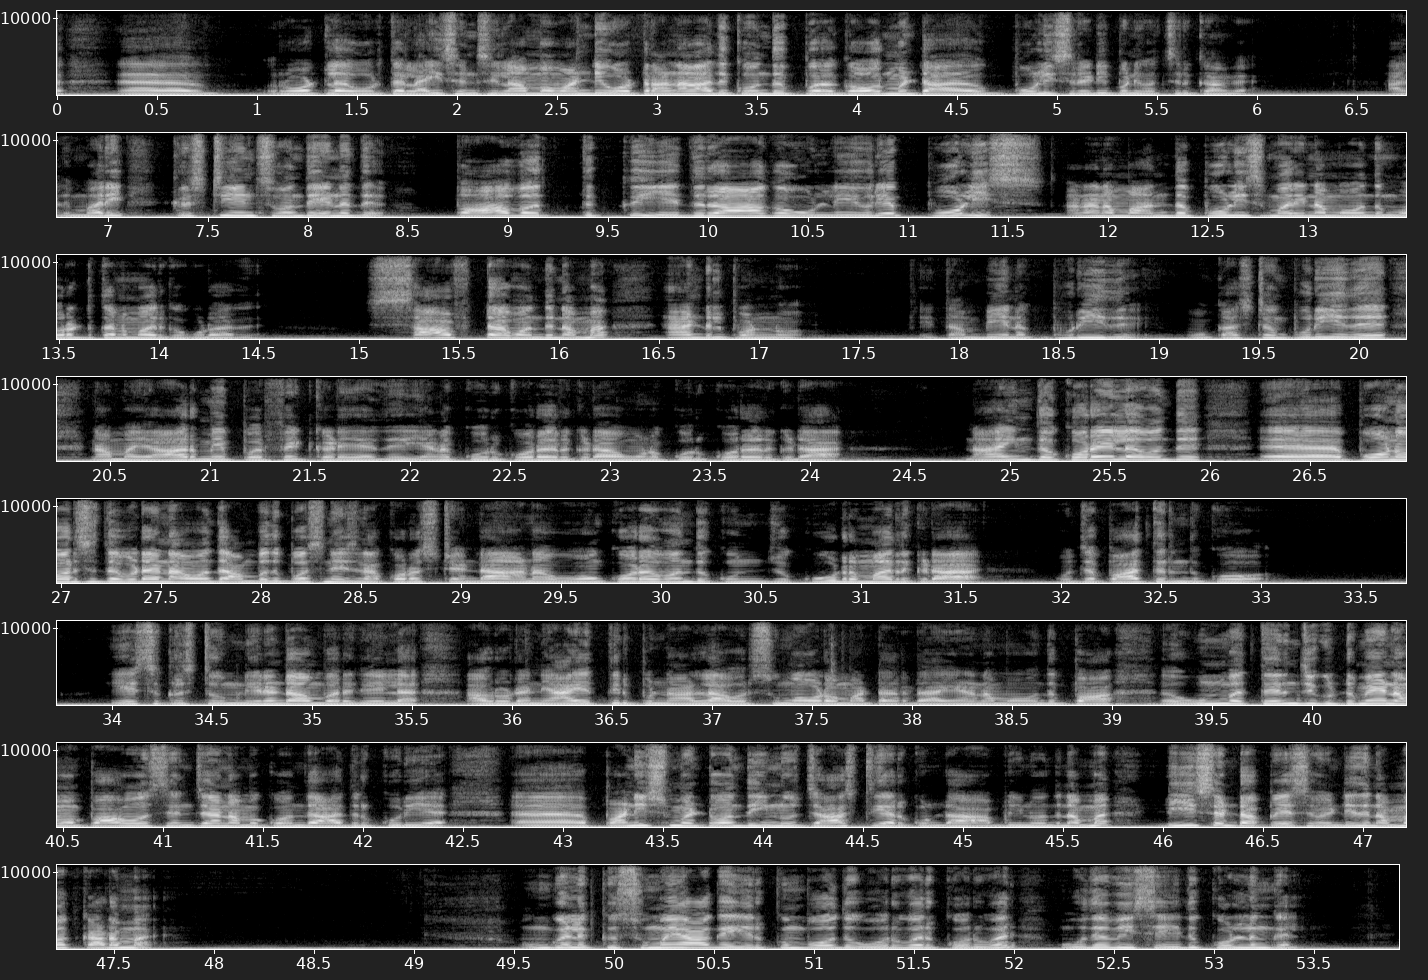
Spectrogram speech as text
ரோட்டில் ஒருத்தர் லைசன்ஸ் இல்லாமல் வண்டி ஓட்டுறான்னா அதுக்கு வந்து இப்போ கவர்மெண்ட் போலீஸ் ரெடி பண்ணி வச்சுருக்காங்க. அது மாதிரி கிறிஸ்டியன்ஸ் வந்து என்னது? பாவத்துக்கு எதிராக உள்ள ஒரே போலீஸ். ஆனால் நம்ம அந்த போலீஸ் மாதிரி நம்ம வந்து முரட்டுத்தனமாக இருக்கக்கூடாது. சாஃப்டாக வந்து நம்ம ஹேண்டில் பண்ணோம் தம்பி எனக்கு புரியுது. உன் கஷ்டம் புரியுது. நம்ம யாருமே பர்ஃபெக்ட் கிடையாது. எனக்கு ஒரு குறை இருக்குடா உனக்கு ஒரு குறை இருக்குடா. நான் இந்த குறையில் வந்து போன வருஷத்தை விட நான் வந்து ஐம்பது பர்சன்டேஜ் நான் குறைச்சிட்டேன்டா. ஆனால் உன் குறை வந்து கொஞ்சம் கூடுற மாதிரி இருக்குடா. கொஞ்சம் பார்த்துருந்துக்கோ. இயேசு கிறிஸ்துவின் இரண்டாம் வருகையில் அவரோட நியாய தீர்ப்பு நாளில் அவர் சும்மா விட மாட்டார்டா. ஏன்னா நம்ம வந்து பா உண்மை தெரிஞ்சுக்கிட்டுமே நம்ம பாவம் செஞ்சால் நமக்கு வந்து அதற்குரிய பனிஷ்மெண்ட் வந்து இன்னும் ஜாஸ்தியாக இருக்கும்டா அப்படின்னு வந்து நம்ம டீசெண்டாக பேச வேண்டியது நம்ம கடமை. உங்களுக்கு சுமையாக இருக்கும்போது ஒருவருக்கொருவர் உதவி செய்து கொள்ளுங்கள்.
